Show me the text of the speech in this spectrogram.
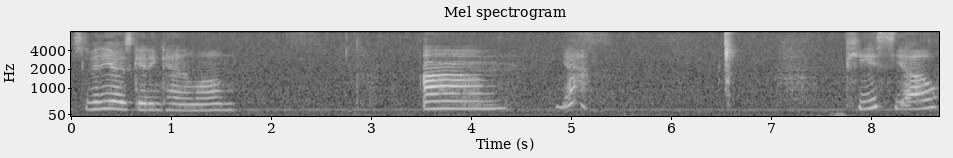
this video is getting kind of long. Um, yeah. Peace, yo.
